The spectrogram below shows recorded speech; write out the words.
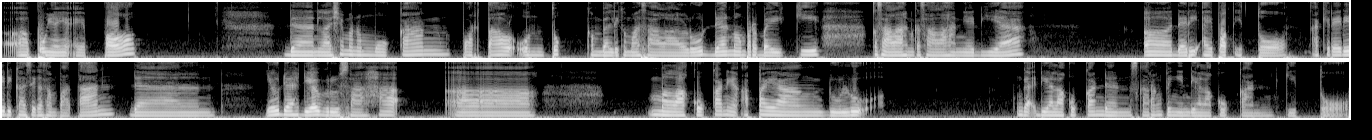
uh, punyanya Apple dan Lasha menemukan portal untuk kembali ke masa lalu dan memperbaiki kesalahan-kesalahannya dia uh, dari iPod itu. Akhirnya dia dikasih kesempatan dan ya udah dia berusaha uh, melakukan ya apa yang dulu nggak dia lakukan dan sekarang pengen dia lakukan gitu.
